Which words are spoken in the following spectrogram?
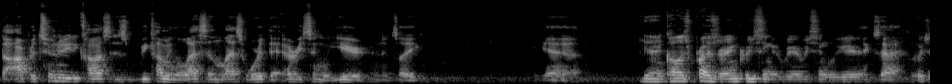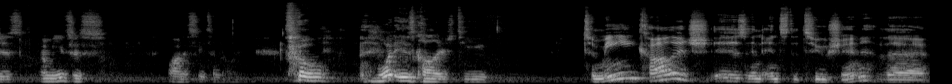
the opportunity cost is becoming less and less worth it every single year, and it's like, yeah, yeah and college prices are increasing every every single year exactly. which is i mean it's just honestly it's annoying so what is college to you to me, college is an institution that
